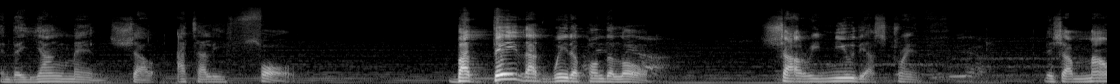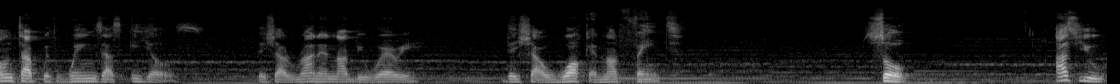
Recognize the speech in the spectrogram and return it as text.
and the young men shall utterly fall. But they that wait upon the Lord shall renew their strength. They shall mount up with wings as eagles. They shall run and not be weary. They shall walk and not faint. So, as you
